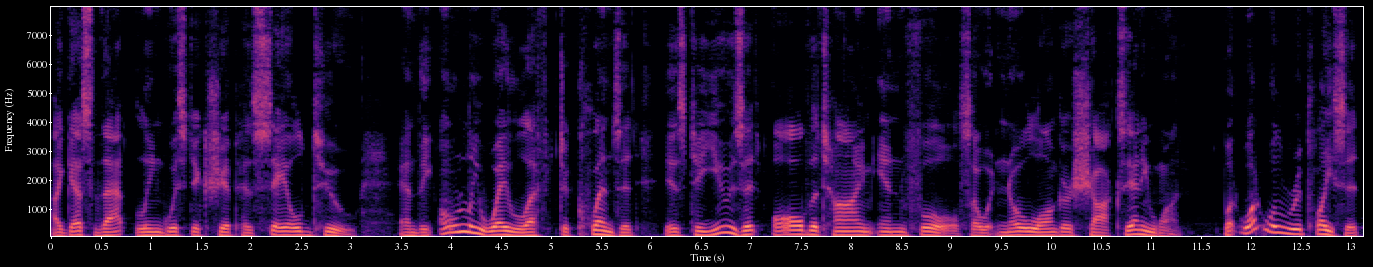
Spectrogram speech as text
I guess that linguistic ship has sailed too, and the only way left to cleanse it is to use it all the time in full so it no longer shocks anyone. But what will replace it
